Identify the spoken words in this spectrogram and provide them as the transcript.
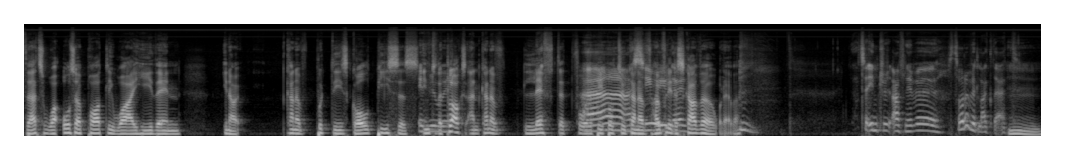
that's what also partly why he then, you know, kind of put these gold pieces into the clocks and kind of left it for the people Ah, to kind of hopefully discover or whatever. That's an interest. I've never thought of it like that. Mm.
